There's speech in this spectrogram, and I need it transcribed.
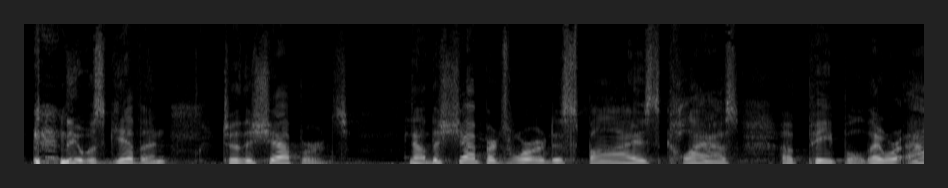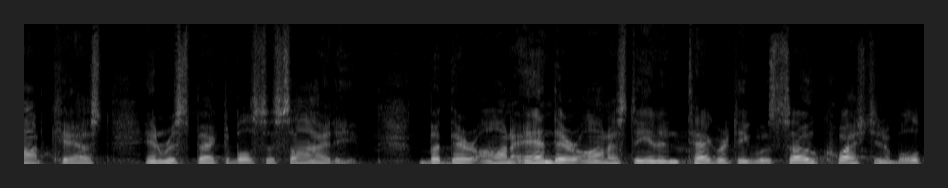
it was given to the shepherds. Now, the shepherds were a despised class of people. They were outcast in respectable society but their on and their honesty and integrity was so questionable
